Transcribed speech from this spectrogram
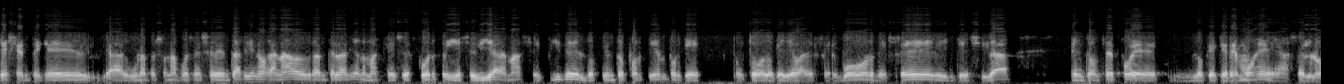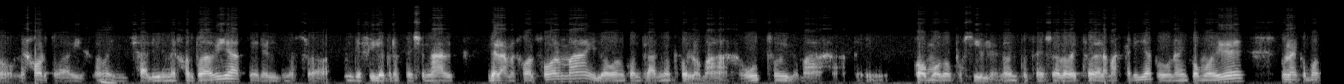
que gente que alguna persona pues es sedentaria y no ha ganado durante el año nada más que ese esfuerzo y ese día además se pide el 200% porque pues todo lo que lleva de fervor, de fe, de intensidad, entonces, pues lo que queremos es hacerlo mejor todavía, ¿no? Y salir mejor todavía, hacer el, nuestro desfile profesional de la mejor forma y luego encontrarnos pues lo más a gusto y lo más eh, cómodo posible, ¿no? Entonces solo esto de la mascarilla, pues una incomodidad, una un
